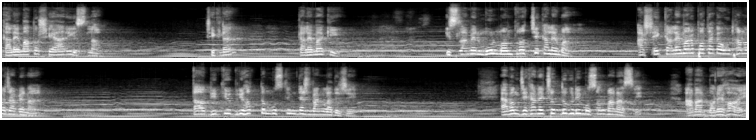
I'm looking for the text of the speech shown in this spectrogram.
কালেমা তো শেয়ারই ইসলাম, ঠিক না? কালেমা কি? ইসলামের মূল মন্ত্র হচ্ছে কালেমা, আর সেই কালেমার পতাকা উঠানো যাবে না। তাও দ্বিতীয় বৃহত্তম মুসলিম দেশ বাংলাদেশে। এবং যেখানে চোদ্দ কোটি মুসলমান আছে, আমার মনে হয়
